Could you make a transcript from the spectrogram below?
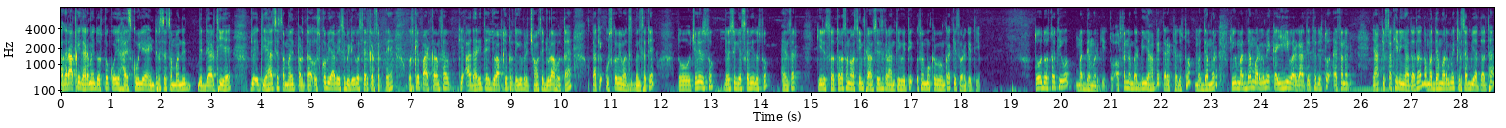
अगर आपके घर में दोस्तों कोई हाई स्कूल या इंटर से संबंधित विद्यार्थी है, जो इतिहास से संबंधित पढ़ता है, उसको भी आप इस वीडियो को शेयर कर सकते हैं। उसके पाठ्यक्रम सब के आधारित है, जो आपकी प्रतियोगी परीक्षाओं से जुड़ा होता है, ताकि उसको भी मदद मिल सके। तो चलिए दोस्तों जैसे गेस करिए दोस्तों। आंसर कि जो सत्रह सौ नवासी में फ्रांसीसी क्रांति हुई थी, उसमें मुख्य भूमिका किस वर्ग की थी? तो दोस्तों थी वो, मध्यम वर्ग की। तो ऑप्शन नंबर बी यहाँ पे करेक्ट है दोस्तों, मध्यम वर्ग। क्योंकि मध्यम वर्ग में कई ही वर्ग आते थे दोस्तों, ऐसा ना, यहाँ कृषक ही नहीं आता था तो मध्यम वर्ग में कृषक भी आता था,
